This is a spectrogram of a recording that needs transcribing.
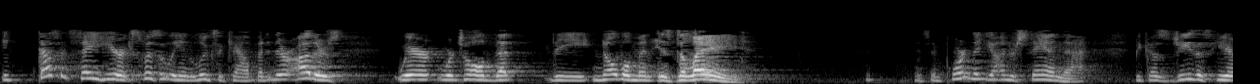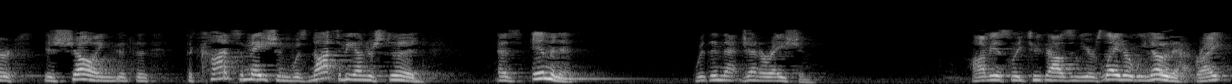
it doesn't say here explicitly in Luke's account, but there are others where we're told that the nobleman is delayed. It's important that you understand that because Jesus here is showing that the, the consummation was not to be understood as imminent within that generation. Obviously, 2,000 years later, we know that, right?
